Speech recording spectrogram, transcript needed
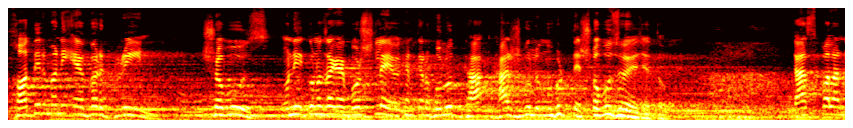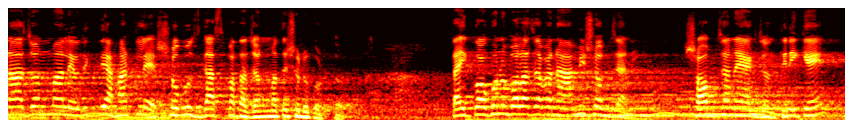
খদির মানে এভার গ্রিন সবুজ। উনি কোনো জায়গায় বসলে ওখানকার হলুদ ঘাসগুলো মুহূর্তে সবুজ হয়ে যেত। গাছপালা না জন্মালে, ওদিক দিয়ে হাঁটলে সবুজ গাছপাতা জন্মাতে শুরু করত। তাই কখনো বলা যাবে না, আমি সব জানি। সব জানে একজন। তিনি কে?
